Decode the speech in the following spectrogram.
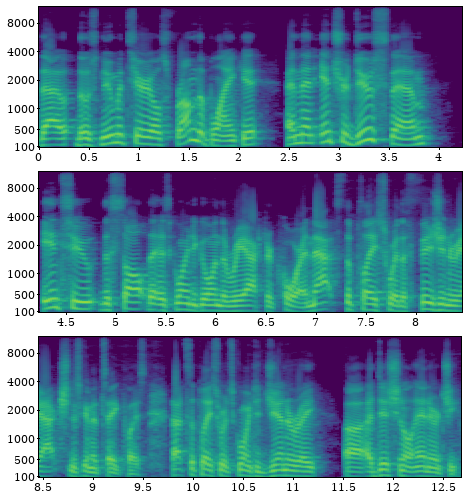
that, those new materials from the blanket and then introduce them into the salt that is going to go in the reactor core. And that's the place where the fission reaction is going to take place. That's the place where it's going to generate uh, additional energy.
